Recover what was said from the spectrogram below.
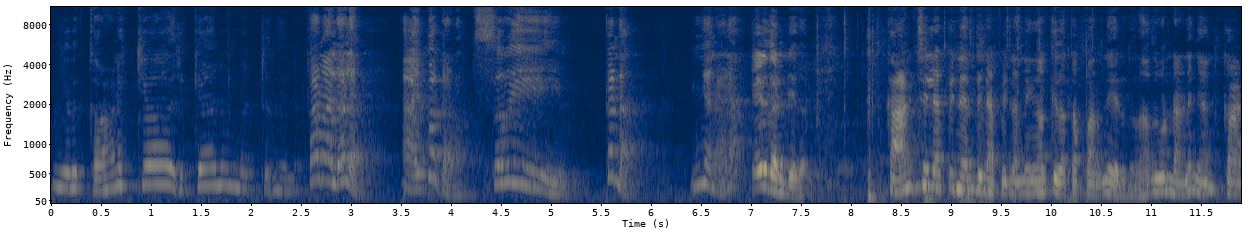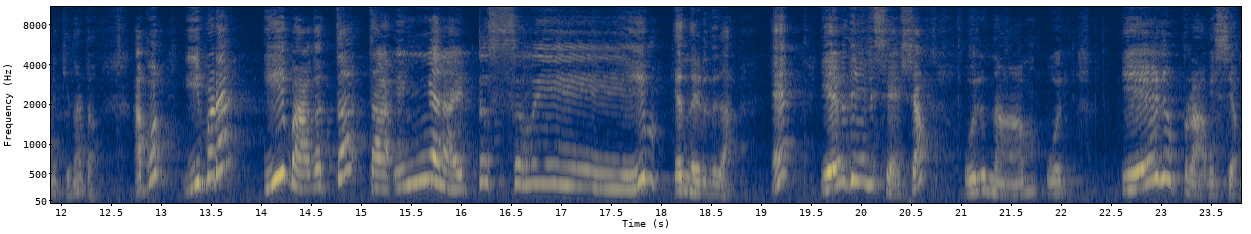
ഇത് കാണിക്കാതിരിക്കാനും പറ്റുന്നില്ല. കാണാലോ അല്ലേ? ആ ഇപ്പൊ കാണാം. ശ്രീം. കണ്ട? ഇങ്ങനെയാണ് എഴുതേണ്ടത്. കാണിച്ചില്ല പിന്നെ എന്തിനാ പിന്നെ നിങ്ങൾക്ക് ഇതൊക്കെ പറഞ്ഞു തരുന്നത്? അതുകൊണ്ടാണ് ഞാൻ കാണിക്കുന്നത് കേട്ടോ. അപ്പം ഇവിടെ ഈ ഭാഗത്ത് ഇങ്ങനായിട്ട് ശ്രീം എന്ന് എഴുതുക. ഏ? എഴുതിയതിന് ശേഷം ഒരു നാം ഒരു ഏഴ് പ്രാവശ്യം.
